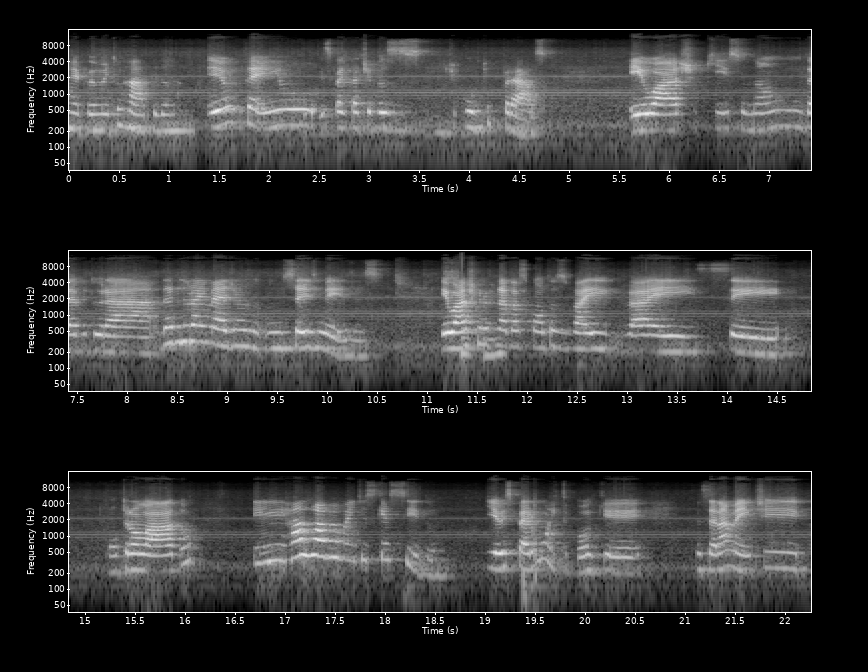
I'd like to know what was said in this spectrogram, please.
É, foi muito rápido. Eu tenho expectativas de curto prazo. Eu acho que isso não deve durar, deve durar em média uns seis meses. Eu Sim. acho que no final das contas vai, vai ser controlado e razoavelmente esquecido. E eu espero muito, porque Sinceramente,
